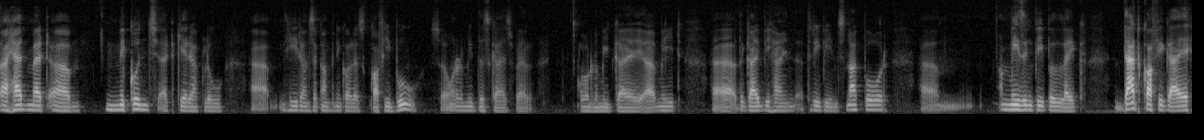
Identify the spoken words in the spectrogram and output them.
I had met um, Nikunj at Keraklu. Uh, he runs a company called as Coffee Boo. So I wanted to meet this guy as well. I wanted to meet guy uh, meet uh, the guy behind Three Beans Nagpur. Um, amazing people like that coffee guy.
